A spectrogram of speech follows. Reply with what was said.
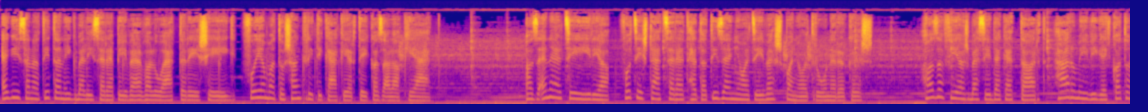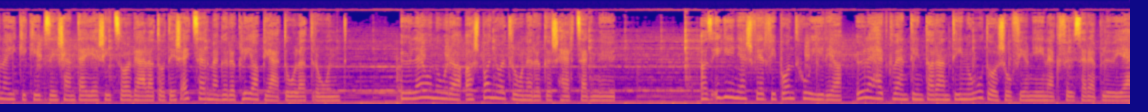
egészen a Titanic beli szerepével való áttöréséig, folyamatosan kritikák érték az alakját. Az NLC írja, focistát szerethet a 18 éves spanyol trónörökös. Hazafias beszédeket tart, három évig egy katonai kiképzésen teljesít szolgálatot és egyszer megörökli apjától a trónt. Ő Leonora, a spanyol trónörökös hercegnő. Az igényes férfi.hu írja, ő lehet Quentin Tarantino utolsó filmjének főszereplője.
